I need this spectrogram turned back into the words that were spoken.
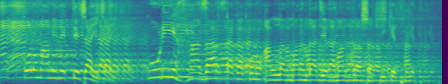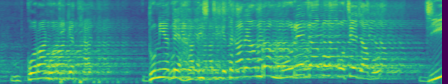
এক কলম আমি দেখতে চাই চাই। কুড়ি হাজার টাকা কোন আল্লাহর বান্দা যে মাদ্রাসা টিকে থাক, কোরআন টিকে থাক, দুনিয়াতে হাদিস টিকে থাক, আরে আমরা মরে যাব, পচে যাব। জি,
